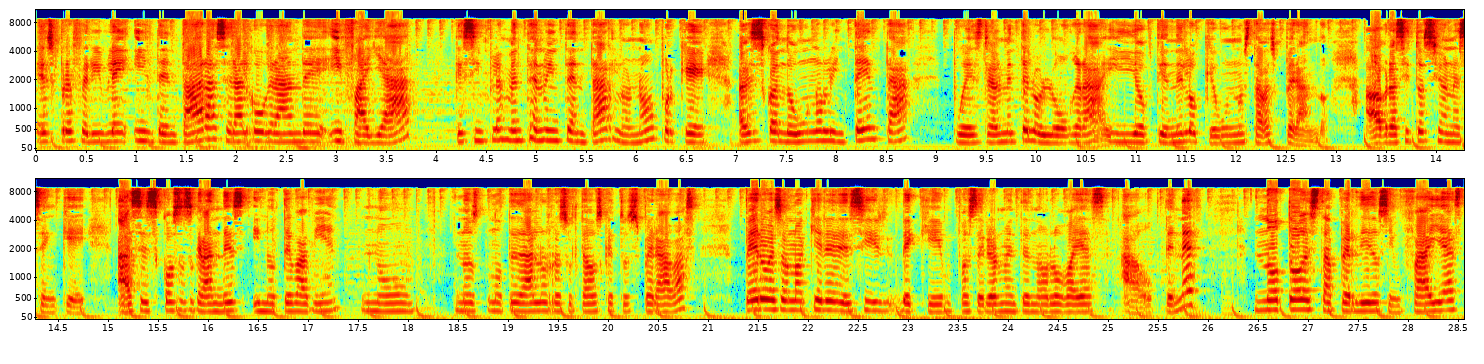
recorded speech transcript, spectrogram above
es preferible intentar hacer algo grande y fallar que simplemente no intentarlo, ¿no? Porque a veces cuando uno lo intenta, pues realmente lo logra y obtiene lo que uno estaba esperando. Habrá situaciones en que haces cosas grandes y no te va bien, no, no, te da los resultados que tú esperabas, pero eso no quiere decir de que posteriormente no lo vayas a obtener. No todo está perdido sin fallas.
